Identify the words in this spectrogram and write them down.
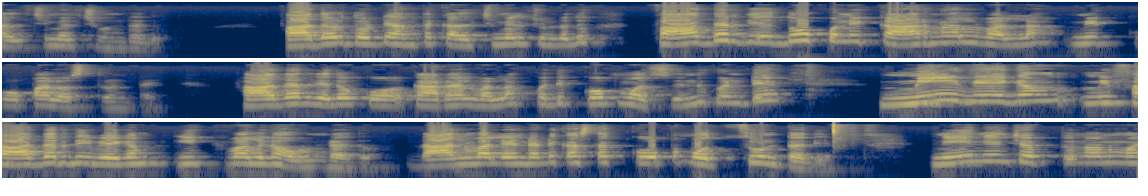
కలిసిమెలిసి ఉండదు. ఫాదర్ తోటి అంత కలిసిమెలిసి ఉండదు. ఫాదర్ ఏదో కొన్ని కారణాల వల్ల మీకు కోపాలు వస్తుంటాయి. ఫాదర్ ఏదో కారణాల వల్ల కొద్ది కోపం వస్తుంది. ఎందుకంటే మీ వేగం మీ ఫాదర్ది వేగం ఈక్వల్గా ఉండదు. దానివల్ల ఏంటంటే కాస్త కోపం వస్తుంటది. నేనేం చెప్తున్నాను మా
